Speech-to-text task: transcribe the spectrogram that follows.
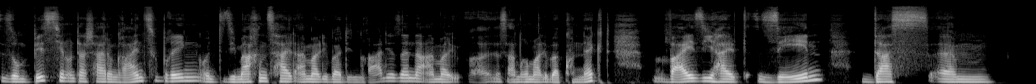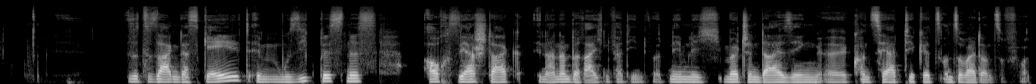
so ein bisschen Unterscheidung reinzubringen und sie machen es halt einmal über den Radiosender, einmal das andere Mal über Connect, weil sie halt sehen, dass ähm, sozusagen das Geld im Musikbusiness auch sehr stark in anderen Bereichen verdient wird, nämlich Merchandising, äh, Konzerttickets und so weiter und so fort.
